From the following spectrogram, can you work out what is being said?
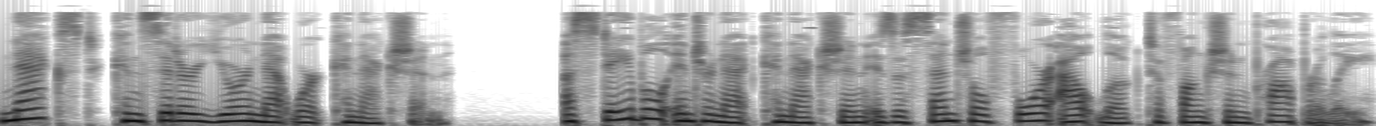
Next, consider your network connection. A stable internet connection is essential for Outlook to function properly.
